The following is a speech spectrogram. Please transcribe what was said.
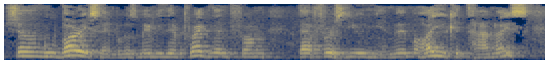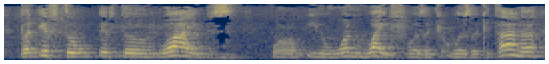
Shem Mubari saying because maybe they're pregnant from that first union. But if the if the wives or even one wife was a was a katana,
